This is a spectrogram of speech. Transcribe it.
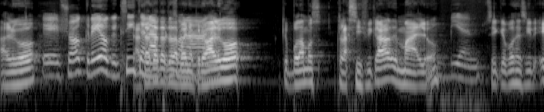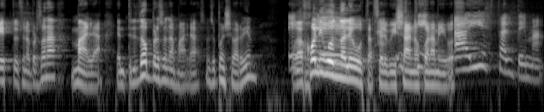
Algo... Eh, yo creo que ta, ta, ta, ta, personas. Bueno, pero algo que podamos clasificar de malo. Bien. Sí, que vos decir, esto es una persona mala. Entre dos personas malas. ¿No se pueden llevar bien? Porque a Es Hollywood que- no le gusta ser es villanos que con amigos. Ahí está el tema.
